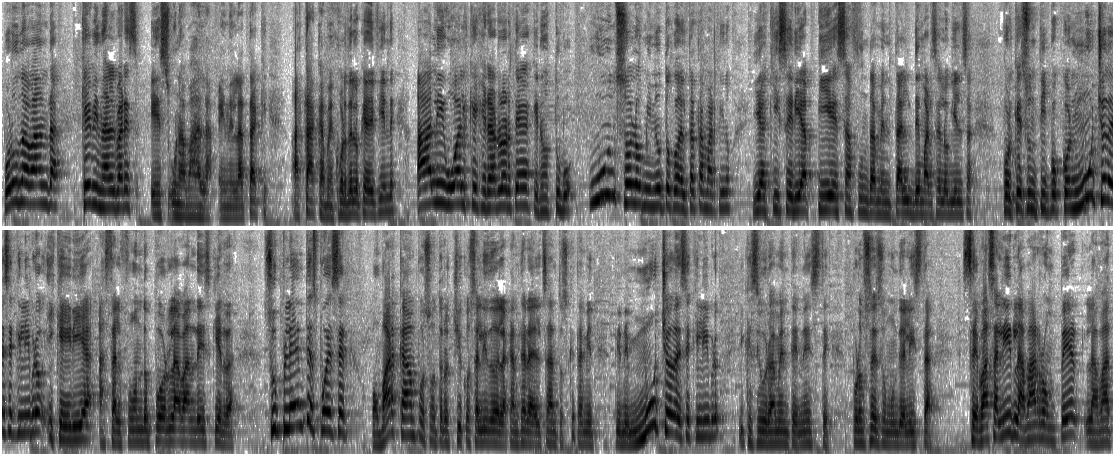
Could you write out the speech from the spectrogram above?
Por una banda, Kevin Álvarez es una bala en el ataque, ataca mejor de lo que defiende, al igual que Gerardo Ortega que no tuvo un solo minuto con el Tata Martino y aquí sería pieza fundamental de Marcelo Bielsa porque es un tipo con mucho desequilibrio y que iría hasta el fondo por la banda izquierda. Suplentes puede ser Omar Campos, otro chico salido de la cantera del Santos que también tiene mucho desequilibrio y que seguramente en este proceso mundialista se va a salir, la va a romper, la va a,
